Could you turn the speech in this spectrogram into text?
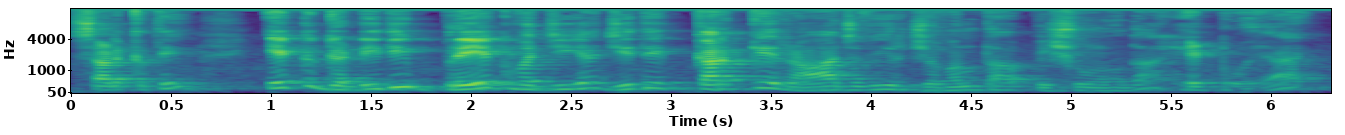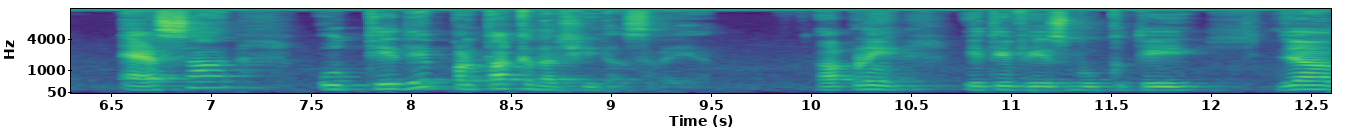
ਸੜਕ ਤੇ। ਇੱਕ ਗੱਡੀ ਦੀ ਬ੍ਰੇਕ ਵੱਜੀ ਹੈ, ਜਿਹਦੇ ਕਰਕੇ ਰਾਜਵੀਰ ਜਵੰਦਾ ਪਿਛੋਂ ਦਾ ਹਿੱਟ ਹੋਇਆ ਐਸਾ ਉੱਥੇ ਦੇ ਪ੍ਰਤੱਖਦਰਸ਼ੀ ਦੱਸ ਰਹੇ ਆ। ਆਪਣੇ ਇਥੇ ਫੇਸਬੁੱਕ ਤੇ ਜਾਂ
